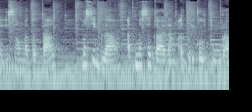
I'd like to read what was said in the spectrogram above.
ng isang matatag, masigla at masaganang agrikultura.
